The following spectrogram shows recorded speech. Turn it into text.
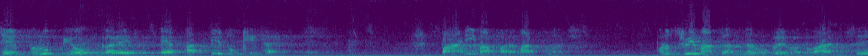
જે દુરુપયોગ કરે એ અતિ દુઃખી થાય. પાણીમાં પરમાત્મા છે. પૃથ્વીમાં ગંધ રૂપે ભગવાન છે.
